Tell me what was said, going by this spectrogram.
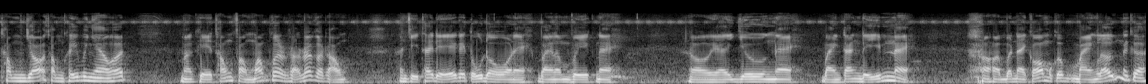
thông gió thông khí với nhau hết. Mà hệ thống phòng móc rất, là- rất là rộng. Anh chị thấy để cái tủ đồ nè bàn làm việc nè rồi à, giường nè bàn trang điểm nè. Rồi bên này có một cái bàn lớn nữa cơ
